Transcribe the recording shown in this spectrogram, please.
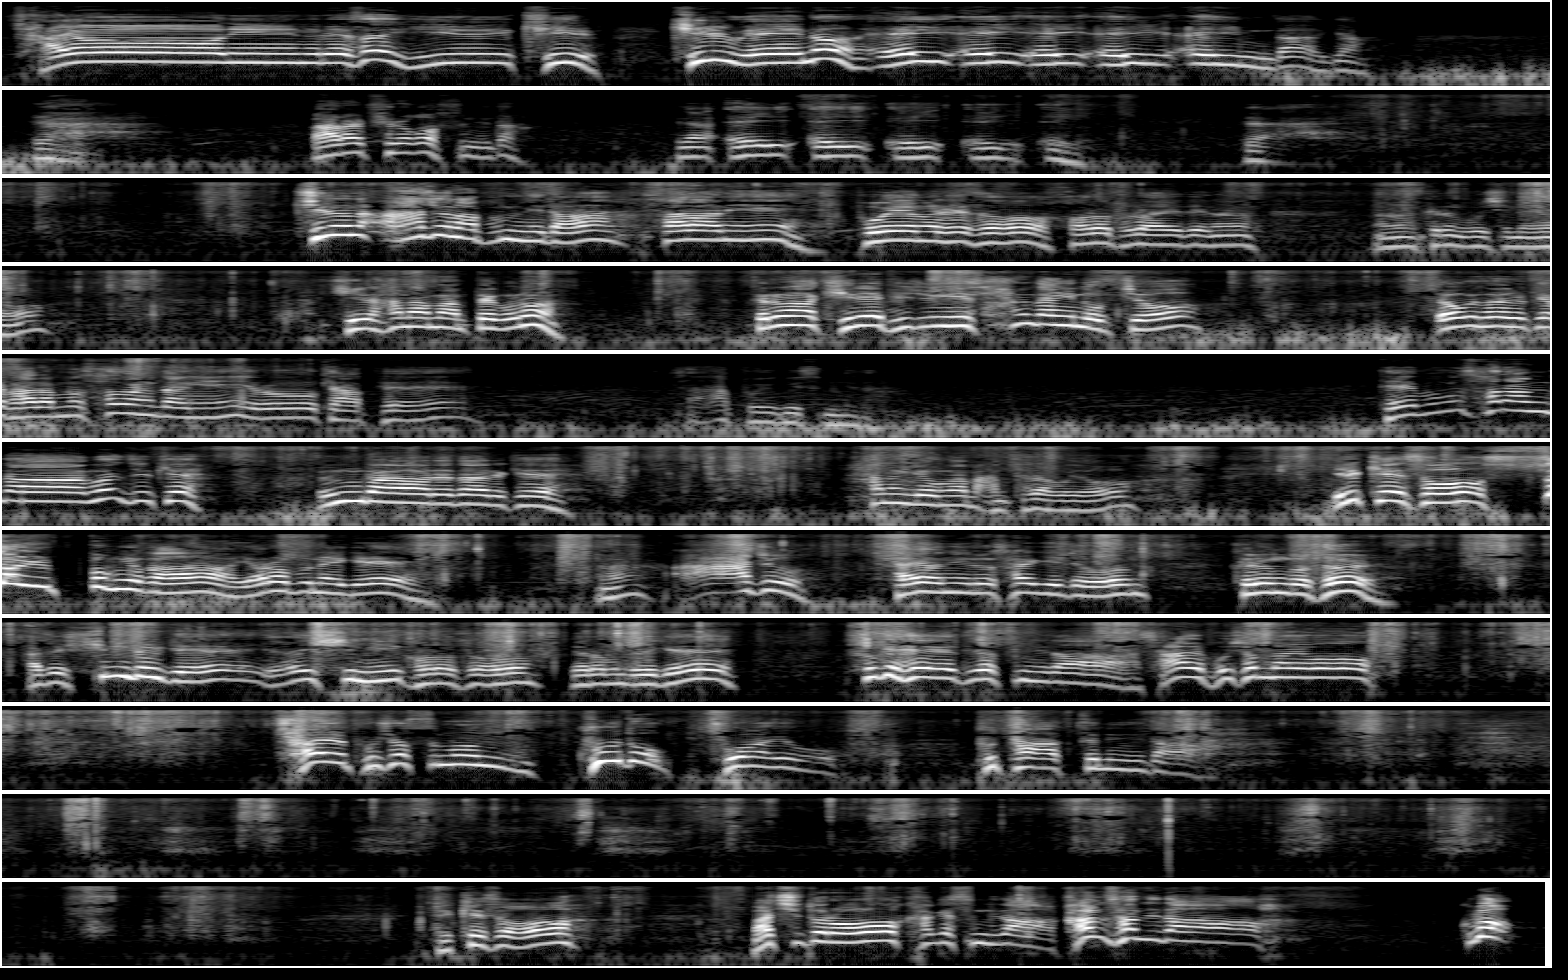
자연인을 해서 이 길, 길 외에는 A, A, A, A, A입니다. 그냥. 야 말할 필요가 없습니다. 그냥 A, A, A, A, A. 야 길은 아주 나쁩니다. 사람이 보행을 해서 걸어 들어와야 되는 어, 그런 곳이네요. 길 하나만 빼고는 그러나 길의 비중이 상당히 높죠. 여기서 이렇게 바라보면 서당당이 이렇게 앞에 싹 보이고 있습니다. 대부분 서당당은 이렇게 응달에다 이렇게 하는 경우가 많더라고요. 이렇게 해서 썰뽕녀가 여러분에게 어? 아주 자연인으로 살기 좋은 그런 것을 아주 힘들게 열심히 걸어서 여러분들에게 소개해 드렸습니다. 잘 보셨나요? 잘 보셨으면 구독, 좋아요 부탁드립니다. 이렇게 해서 마치도록 하겠습니다. 감사합니다. 고마워!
